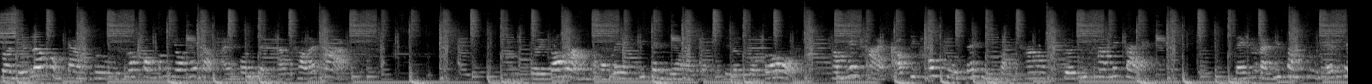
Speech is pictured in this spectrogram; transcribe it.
ส่วนในเรื่องของการซูมก็คงต้องยกให้กับ iPhone 7 Plus เขาแล้วค่ะ โดยกล้องหลังสองเลนที่เป็นวายกับเทเลโฟโต้ทำให้ถ่ายอัพที่เข้าซูมได้ถึงสองเท่าโดยที่ภาพไม่แตก ในขณะที่ Samsung S7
